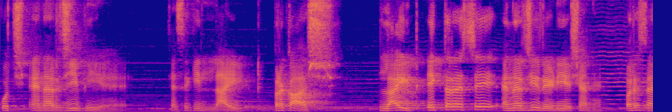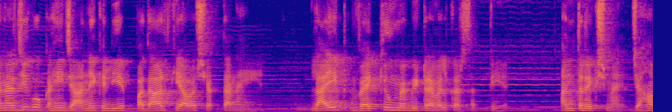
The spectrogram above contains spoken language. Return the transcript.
कुछ एनर्जी भी है, जैसे कि लाइट प्रकाश। लाइट एक तरह से एनर्जी रेडिएशन है, पर इस एनर्जी को कहीं जाने के लिए पदार्थ की आवश्यकता नहीं है। लाइट वैक्यूम में भी ट्रेवल कर सकती है। अंतरिक्ष में, जहाँ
